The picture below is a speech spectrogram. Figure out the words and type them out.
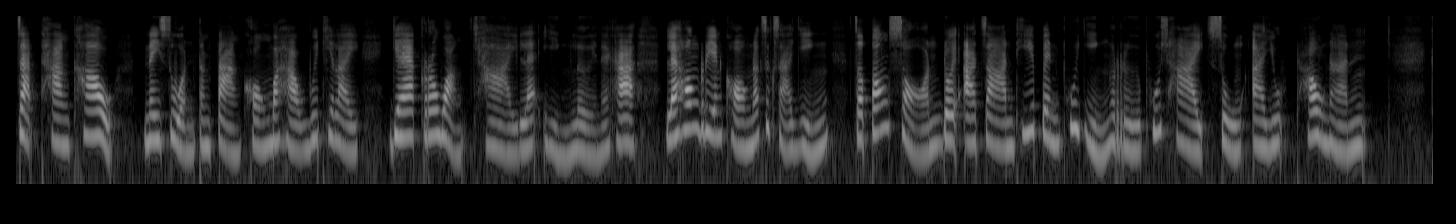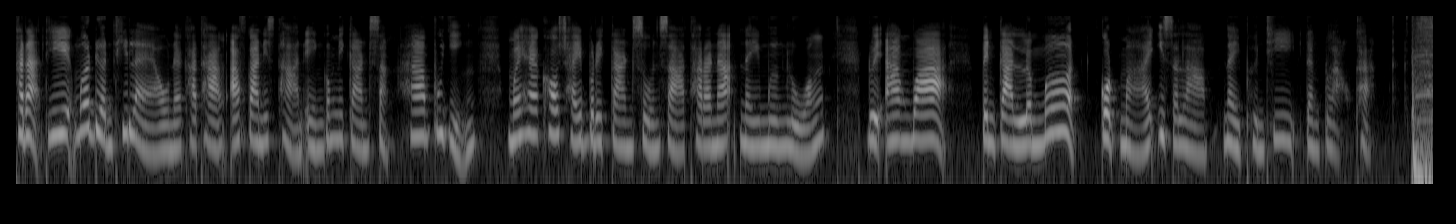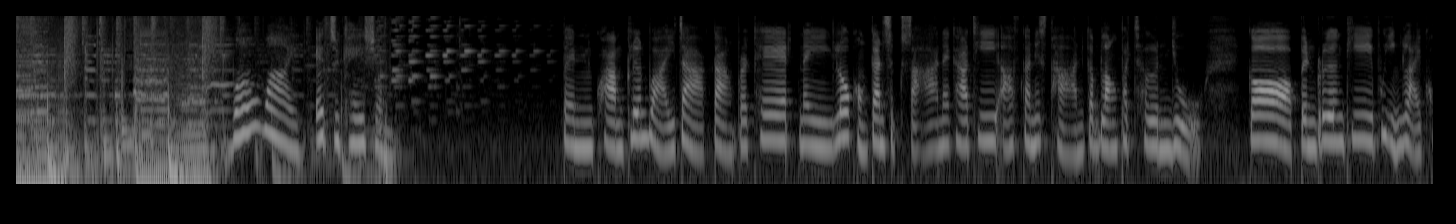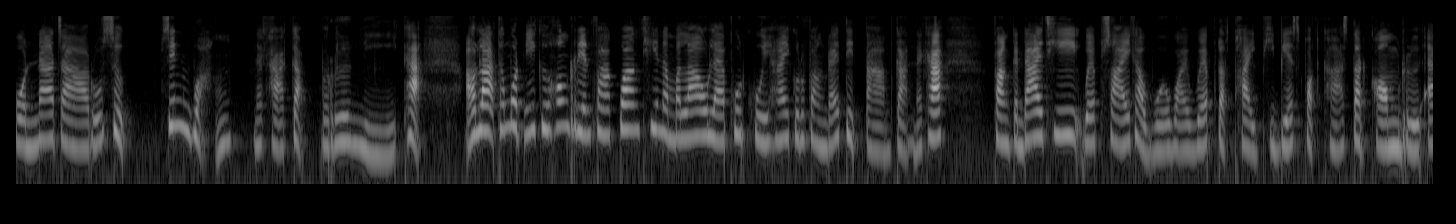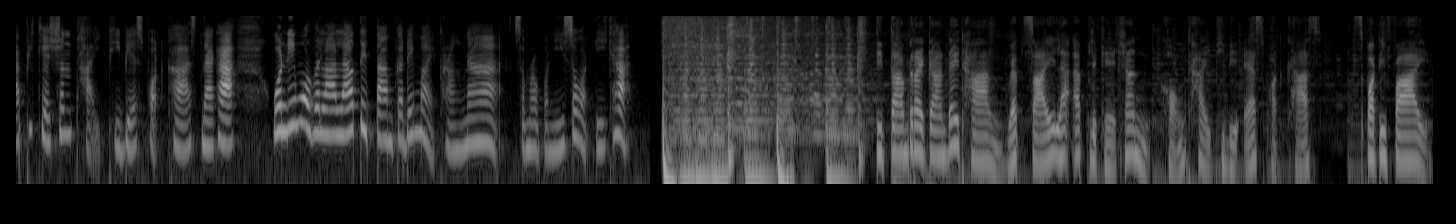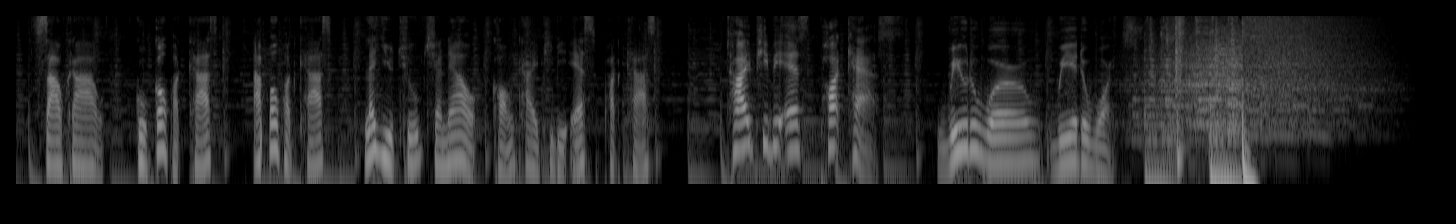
จัดทางเข้าในส่วนต่างๆ ของมหาวิทยาลัยแยกระหว่างชายและหญิงเลยนะคะ และห้องเรียนของนักศึกษาหญิงจะต้องสอนโดยอาจารย์ที่เป็นผู้หญิงหรือผู้ชายสูงอายุเท่านั้น ขณะที่เมื่อเดือนที่แล้วนะคะ ทางอัฟกานิสถานเองก็มีการสั่งห้ามผู้หญิง ไม่ให้เข้าใช้บริการสวนสาธารณะในเมืองหลวง โดยอ้างว่าเป็นการละเมิดกฎหมายอิสลามในพื้นที่ดังกล่าวค่ะ Worldwide Education เป็นความเคลื่อนไหวจากต่างประเทศในโลกของการศึกษานะคะที่อัฟกานิสถานกำลังเผชิญอยู่ ก็เป็นเรื่องที่ผู้หญิงหลายคนน่าจะรู้สึก สิ้นหวังนะคะกับเรื่องนี้ค่ะ เอาละทั้งหมดนี้คือห้องเรียนฟ้ากว้างที่นำมาเล่าและพูดคุยให้คุณผู้ฟังได้ติดตามกันนะคะฟังกันได้ที่เว็บไซต์ค่ะ www.thaipbspodcast.com หรือแอปพลิเคชัน Thai PBS Podcast นะคะ วันนี้หมดเวลาแล้วติดตามกันได้ใหม่ครั้งหน้า สำหรับวันนี้สวัสดีค่ะ ติดตามรายการได้ทางเว็บไซต์และแอปพลิเคชันของไทย PBS Podcast Spotify SoundCloud Google Podcast Apple Podcast และ YouTube Channel ของไทย PBS Podcast Thai PBS Podcast We the World We the Voice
